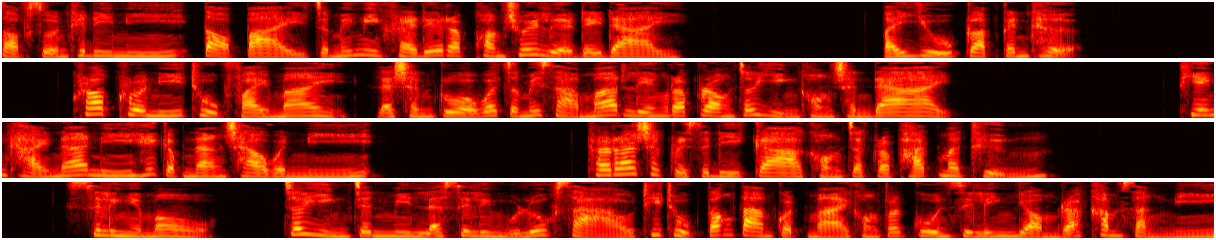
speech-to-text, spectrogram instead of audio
สอบสวนคดีนี้ต่อไปจะไม่มีใครได้รับความช่วยเหลือใด ๆ ไปอยู่กลับกันเถอะ ครอบครัวนี้ถูกไฟไหม้และฉันกลัวว่าจะไม่สามารถเลี้ยงรับรองเจ้าหญิงของฉันได้ เพียงขายหน้านี้ให้กับนางชาววันนี้ ระราชกฤษฎีกาของจักรพรรดิมาถึง ซิลิงเยโม เจ้าหญิงเจนมินและซิลิงหูลูกสาวที่ถูกต้องตามกฎหมายของตระกูลซิลิงยอมรับคำสั่งนี้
